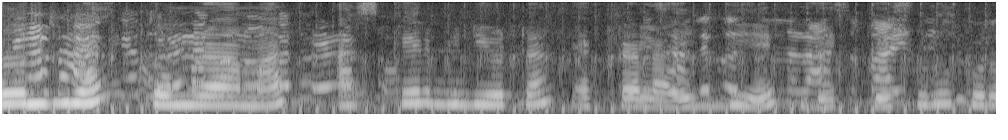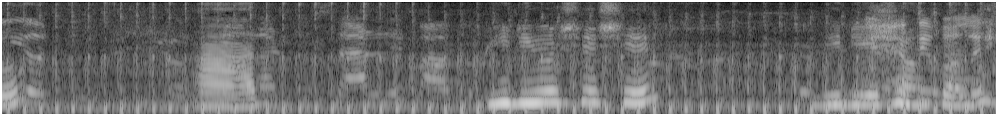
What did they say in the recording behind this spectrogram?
বন্ধুরা তোমরা আমার আজকের ভিডিওটা একটা লাইক দিয়ে দেখতে শুরু করো। আর ভিডিও শেষে ভিডিও সংক্রান্ত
